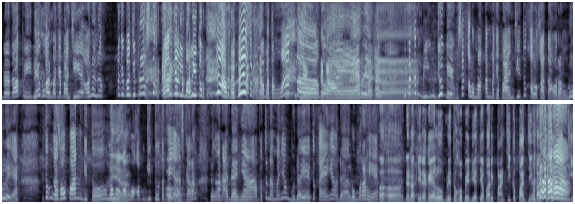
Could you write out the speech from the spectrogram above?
Nah, tapi dia bukan pakai panci. Oh, no, no. Pakai panci presto. Airnya 5 liter. Ya sampai besok kagak matang-matang Iya, tuh air ya kan. Kita kan bingung juga ya. Misalnya kalau makan pakai panci itu kalau kata orang dulu ya, itu nggak sopan gitu. Lo Iya. ngokop-ngokop gitu. Tapi ya Oh, oh. sekarang dengan adanya apa tuh namanya budaya itu kayaknya udah lumrah ya. Heeh. Dan akhirnya kayak lu beli Tokopedia tiap hari panci ke panci, panci ke panci,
